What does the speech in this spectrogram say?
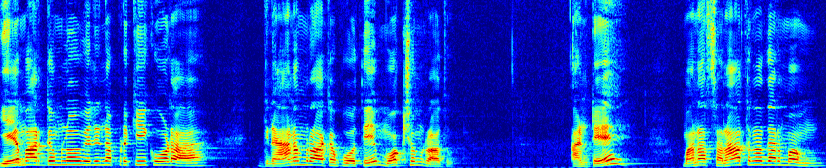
ఏ మార్గంలో వెళ్ళినప్పటికీ కూడా జ్ఞానం రాకపోతే మోక్షం రాదు. అంటే మన సనాతన ధర్మం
